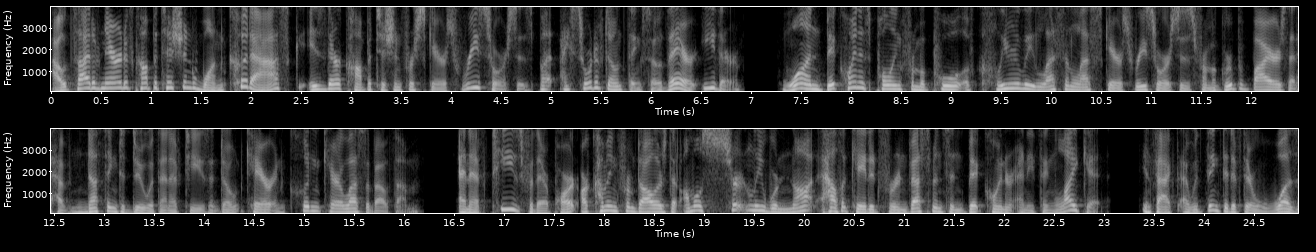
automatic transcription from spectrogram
Outside of narrative competition, one could ask is there competition for scarce resources? But I sort of don't think so there either. One, Bitcoin is pulling from a pool of clearly less and less scarce resources from a group of buyers that have nothing to do with NFTs and don't care and couldn't care less about them. NFTs, for their part, are coming from dollars that almost certainly were not allocated for investments in Bitcoin or anything like it. In fact, I would think that if there was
